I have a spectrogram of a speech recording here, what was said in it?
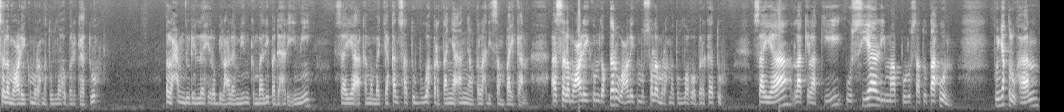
Assalamualaikum warahmatullahi wabarakatuh. Alhamdulillahirrabbilalamin. Kembali pada hari ini saya akan membacakan satu buah pertanyaan yang telah disampaikan. Assalamualaikum dokter. Waalaikumsalam warahmatullahi wabarakatuh. Saya laki-laki usia 51 tahun. Punya keluhan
